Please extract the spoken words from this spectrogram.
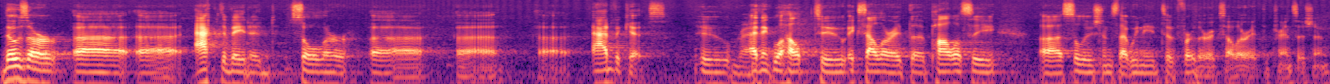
those are uh, uh, activated solar uh, uh, uh, advocates who I think will help to accelerate the policy uh, solutions that we need to further accelerate the transition.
